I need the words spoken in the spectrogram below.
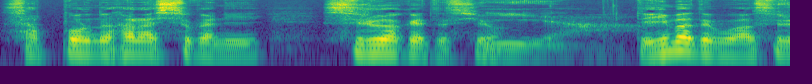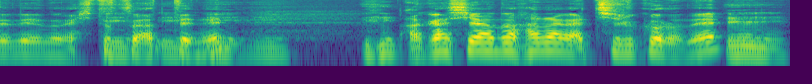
札幌の話とかにするわけですよ。で今でも忘れねえのが一つあってねアカシアの花が散る頃ね、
